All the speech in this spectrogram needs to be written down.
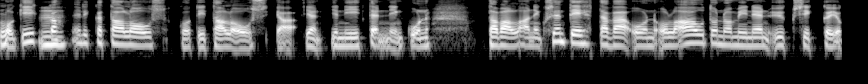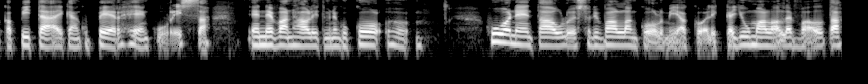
logiikka, Mm. eli talous, kotitalous ja, ja, ja niiden niin kuin, tavallaan niin kuin sen tehtävä on olla autonominen yksikkö, joka pitää ikään kuin perheen kurissa. Ennen vanhaa oli tämmöinen kuin kol, huoneen taulu, jossa oli vallan kolmijako, eli Jumalalle valta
